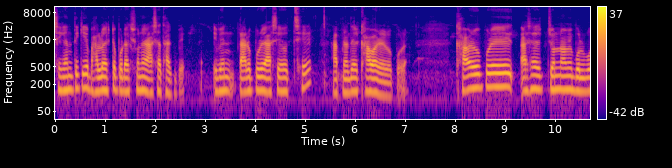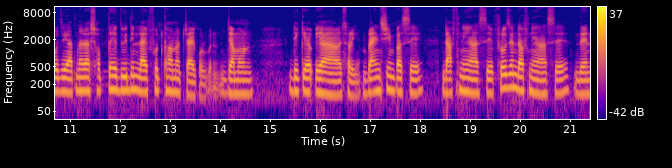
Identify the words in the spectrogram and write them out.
সেখান থেকে ভালো একটা প্রোডাকশনের আশা থাকবে। ইভেন তার উপরে আসে হচ্ছে আপনাদের খাবারের উপরে। খাওয়ার উপরে আসার জন্য আমি বলব যে আপনারা সপ্তাহে দুই দিন লাইভ ফুড খাওয়ানোর ট্রাই করবেন। যেমন ডিকে সরি ব্রাইন শিম্প আছে ডাফনিয়া আছে ফ্রোজেন ডাফনিয়া আছে দেন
